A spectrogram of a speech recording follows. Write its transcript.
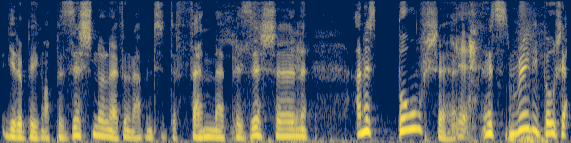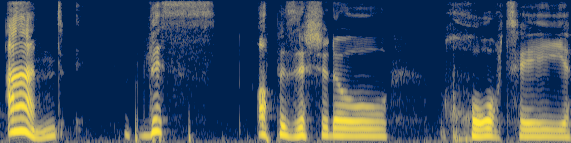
you know, being oppositional and everyone having to defend their position, and it's bullshit. Yeah. It's really bullshit. And this oppositional, haughty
